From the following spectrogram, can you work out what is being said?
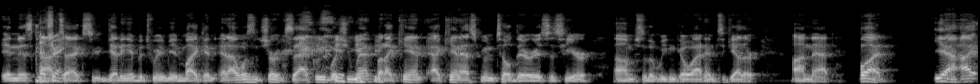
in this context, right. getting in between me and Mike, and, and I wasn't sure exactly what you meant, but I can't I can't ask you until Darius is here, um, so that we can go at him together on that. But yeah, I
